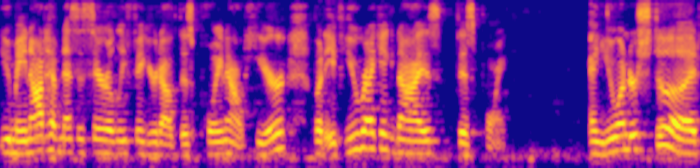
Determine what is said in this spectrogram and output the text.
You may not have necessarily figured out this point out here, but if you recognize this point, and you understood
